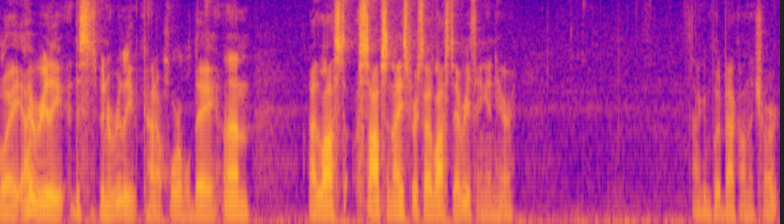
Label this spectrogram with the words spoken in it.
Boy i really this has been a really kind of horrible day. Um i lost stops and icebergs i lost everything in here. I can put it back on the chart.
